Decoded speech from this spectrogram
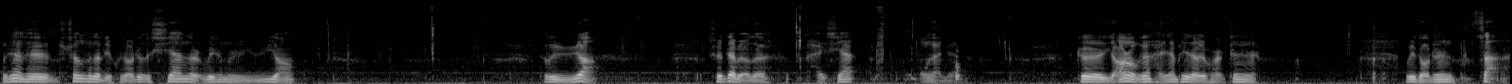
我现在才深刻的体会到这个“鲜”字为什么是鱼阳。这个鱼啊，其实代表的海鲜，我感觉这羊肉跟海鲜配到一块儿，真是味道真是赞。啊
